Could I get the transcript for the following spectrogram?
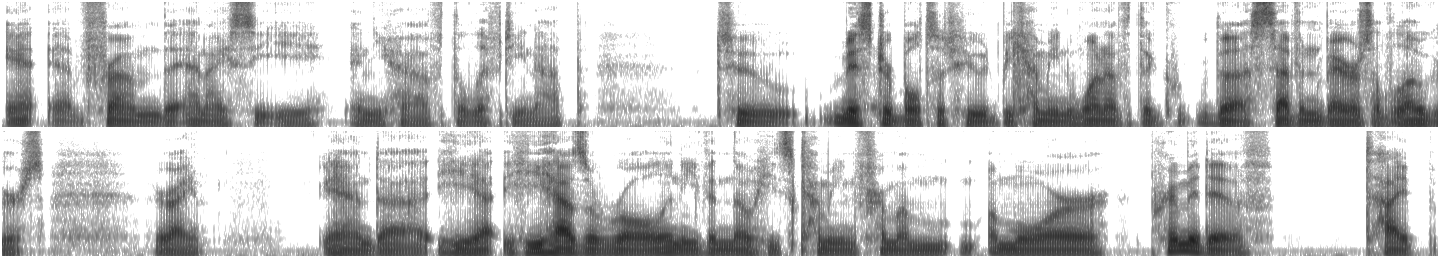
a- a- from the NICE, and you have the lifting up to Mr. Bultitude becoming one of the the seven bears of Logres, right? And uh, he he has a role, and even though he's coming from a more primitive type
